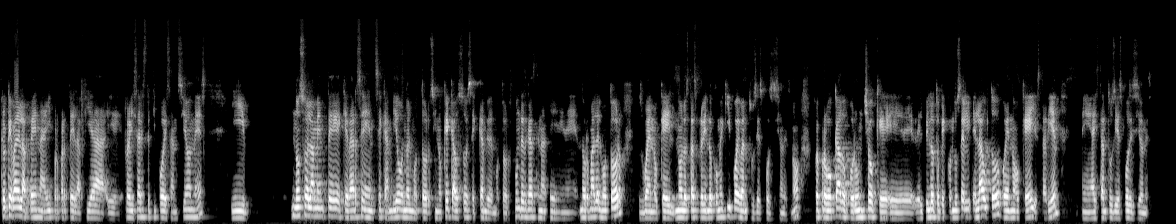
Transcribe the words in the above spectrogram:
creo que vale la pena ahí por parte de la FIA revisar este tipo de sanciones y no solamente quedarse en se cambió o no el motor, sino qué causó ese cambio de motor. ¿Fue un desgaste eh, normal del motor? Pues bueno, ok, no lo estás previendo como equipo, ahí van tus 10 posiciones, ¿no? Fue provocado por un choque eh, del piloto que conduce el, auto, bueno, ok, está bien, eh, ahí están tus 10 posiciones.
